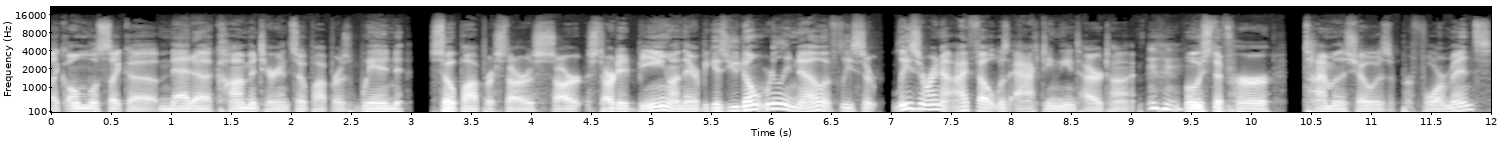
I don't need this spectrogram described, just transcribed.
like almost like a meta commentary on soap operas when soap opera stars star- started being on there because you don't really know if Lisa Lisa Rinna I felt was acting the entire time. Mhm. Most of her time on the show was a performance,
